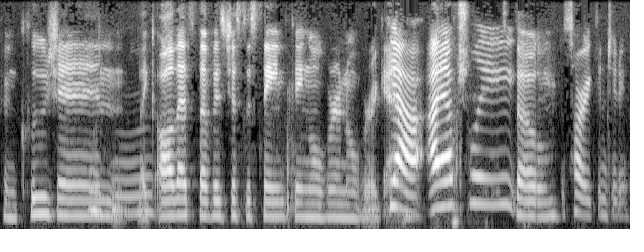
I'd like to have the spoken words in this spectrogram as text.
conclusion, Mhm. like all that stuff is just the same thing over and over again. Yeah, I actually So sorry, continue.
